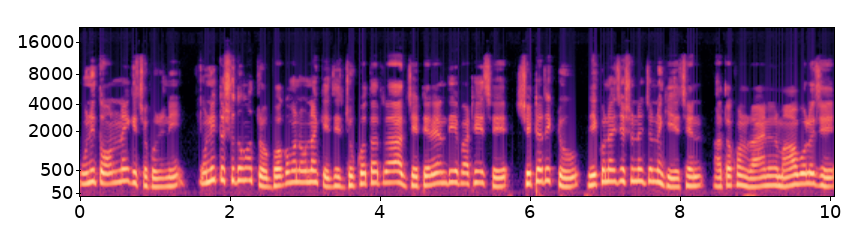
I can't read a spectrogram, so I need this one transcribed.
উনি তো অন্যায় কিছু করেনি। উনি তো শুধুমাত্র ভগবান ওনাকে যে যোগ্যতাটা যে ট্যালেন্ট দিয়ে পাঠিয়েছে, সেটার একটু রিকগনাইজেশনের জন্য গিয়েছেন। আর তখন রায়ানের মা বলে যে,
